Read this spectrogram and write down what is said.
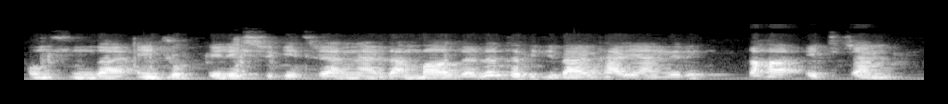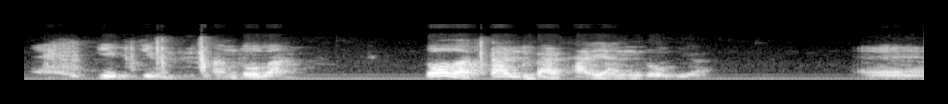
konusunda en çok eleştiri getirenlerden bazıları da tabii libertaryenlerin daha ekstrem e, diyebileceğimiz bir tanıda olan doğal haklar libertaryenleri oluyor. E,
